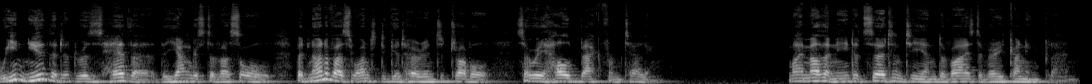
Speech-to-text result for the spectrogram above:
We knew that it was Heather, the youngest of us all, but none of us wanted to get her into trouble, so we held back from telling. My mother needed certainty and devised a very cunning plan.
